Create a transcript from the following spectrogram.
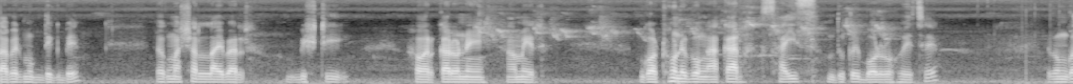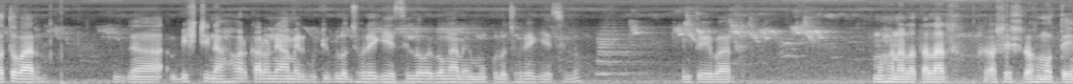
লাভের মুখ দেখবে এবং মাসাল্লাহ এবার বৃষ্টি হওয়ার কারণে আমের গঠন এবং আকার সাইজ দুটোই বড় হয়েছে। এবং গতবার বৃষ্টি না হওয়ার কারণে আমের গুটিগুলো ঝরে গিয়েছিল এবং আমের মুখগুলো ঝরে গিয়েছিল। কিন্তু এবার মহান আল্লাহ তালার অশেষ রহমতে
